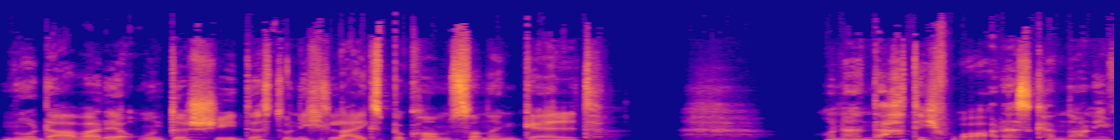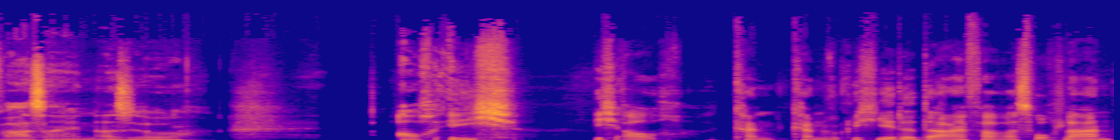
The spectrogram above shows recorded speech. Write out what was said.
Nur da war der Unterschied, dass du nicht Likes bekommst, sondern Geld. Und dann dachte ich, wow, das kann doch nicht wahr sein. Also auch ich, ich auch, kann, kann wirklich jeder da einfach was hochladen.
